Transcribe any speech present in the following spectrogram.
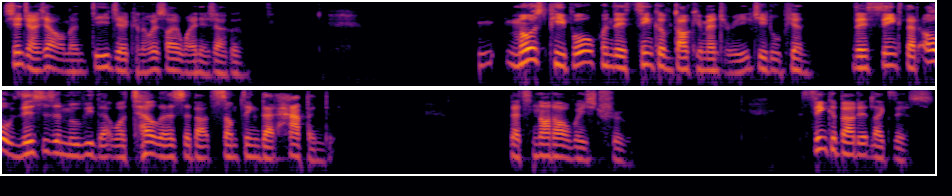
先讲一下，我们第一节可能会稍微晚一点下课。Most people, when they think of documentary 纪录片, they think that oh, this is a movie that will tell us about something that happened. That's not always true. Think about it like this.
